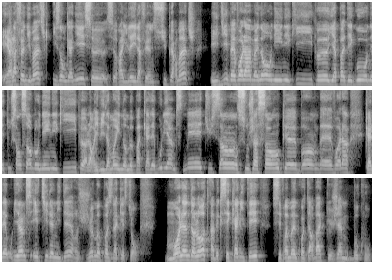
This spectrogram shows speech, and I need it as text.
Et à la fin du match, ils ont gagné. Ce, ce Riley, il a fait un super match. Il dit, ben voilà, maintenant on est une équipe, il n'y a pas d'ego, on est tous ensemble, on est une équipe. Alors évidemment, il nomme pas Caleb Williams, mais tu sens sous-jacent que, bon, ben voilà, Caleb Williams est-il un leader? Je me pose la question. Moi, l'un dans l'autre, avec ses qualités, c'est vraiment un quarterback que j'aime beaucoup.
